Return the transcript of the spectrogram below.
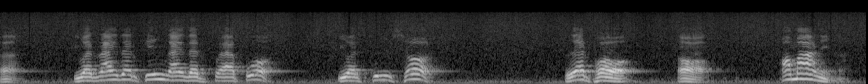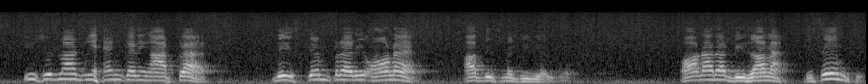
Uh, you are neither king, neither uh, poor. You are spirit soul. Therefore, uh, amanina, you should not be hankering after this temporary honor of this material world. Honor or dishonor, the same thing.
